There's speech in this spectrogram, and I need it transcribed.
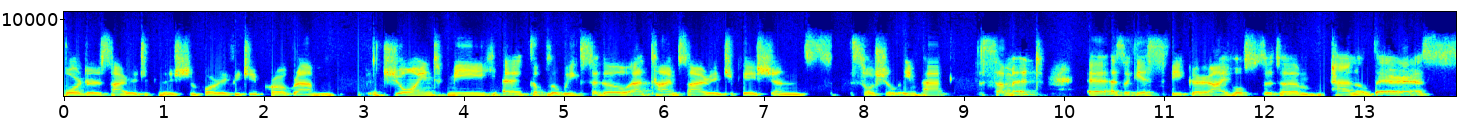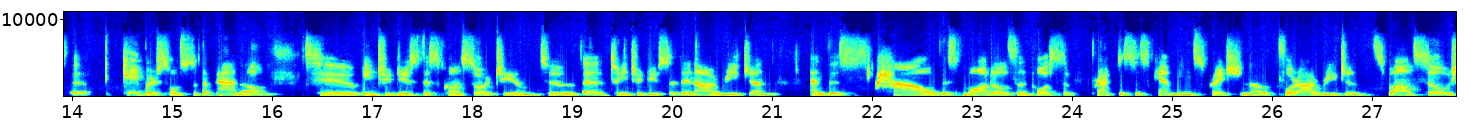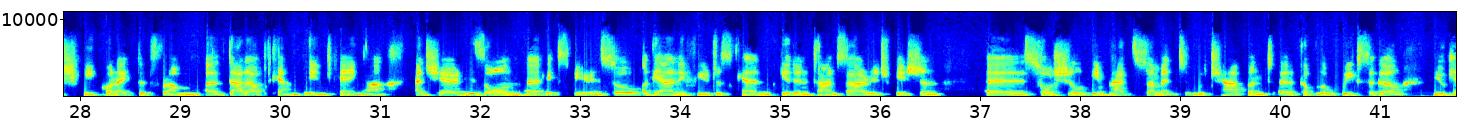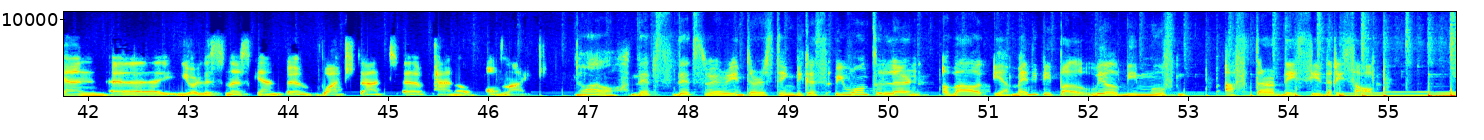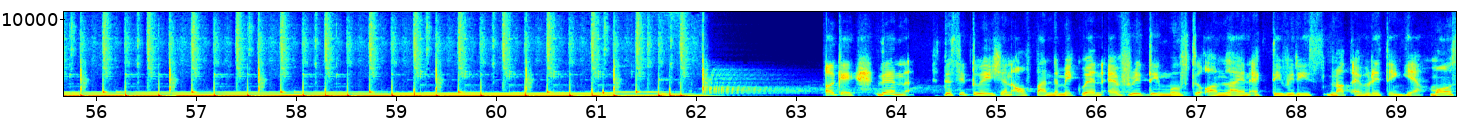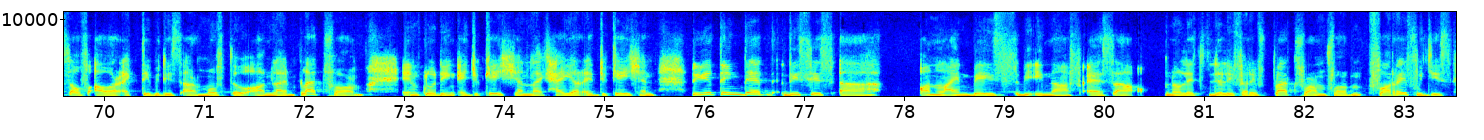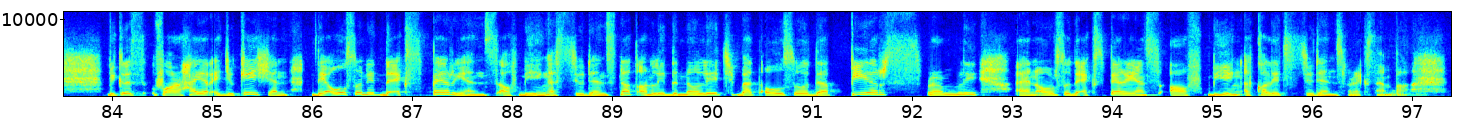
borders higher education for refugee program joined me a couple of weeks ago at Times Higher Education's Social Impact Summit uh, as a guest speaker. I hosted a panel there as uh, CAPRS hosted a panel to introduce this consortium, to, uh, to introduce it in our region and this how this models and positive practices can be inspirational for our region as well. So he connected from a Dadaab camp in Kenya and shared his own uh, experience. So again, if you just can get in Times Higher Education uh, social impact summit, which happened a couple of weeks ago. You can, uh, your listeners can uh, watch that uh, panel online. Wow, that's that's very interesting because we want to learn about yeah, many people will be moved after they see the result. Okay, then the situation of pandemic when everything moved to online activities. Not everything yeah. Most of our activities are moved to online platform including education like higher education. Do you think that this is uh, online based be enough as a knowledge delivery platform for, for refugees. Because for higher education they also need the experience of being a student. Not only the knowledge but also the peers probably and also the experience of being a college student for example.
